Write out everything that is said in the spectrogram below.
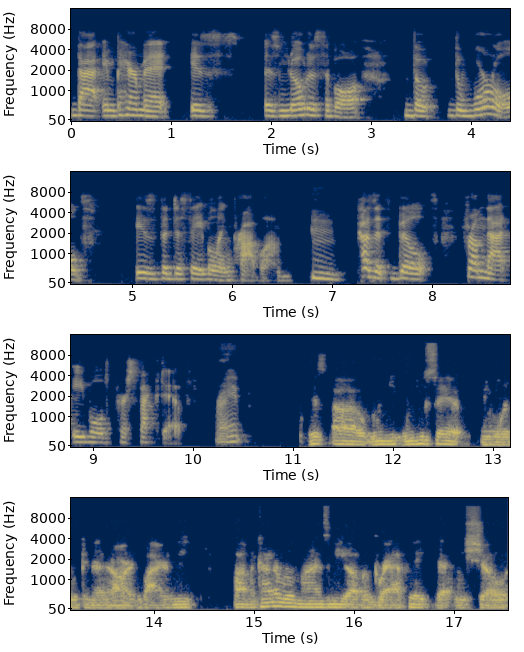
that impairment is is noticeable, the the world is the disabling problem mm. because it's built from that abled perspective. Right. It's, uh, when, you, when you say it, when we're looking at our environment, um, it kind of reminds me of a graphic that we show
